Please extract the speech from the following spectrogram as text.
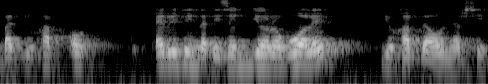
But you have everything that is in your wallet, you have the ownership.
